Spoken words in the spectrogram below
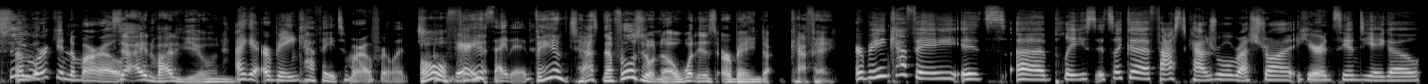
See, I'm working tomorrow. See, I invited you. And I get Urbane Cafe tomorrow for lunch. Oh, I'm very fan- excited. fantastic. Now, for those who don't know, what is Urbane Cafe? Urbane Cafe, it's a place, it's like a fast casual restaurant here in San Diego.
